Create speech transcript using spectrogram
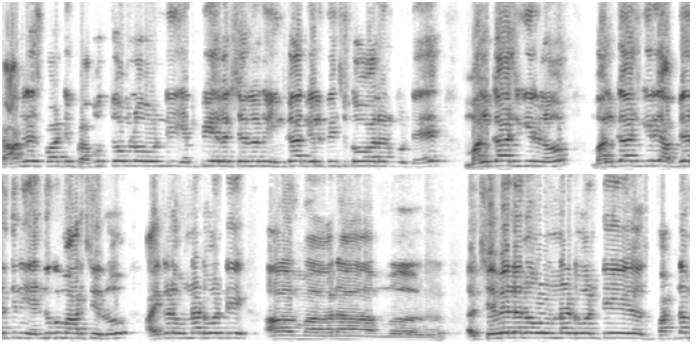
కాంగ్రెస్ పార్టీ ప్రభుత్వంలో ఉండి ఎంపీ ఎలక్షన్లను ఇంకా గెలిపించుకోవాలనుకుంటే మల్కాజ్గిరిలో మల్కాజ్గిరి అభ్యర్థిని ఎందుకు మార్చిర్రు? ఇక్కడ ఉన్నటువంటి మన చెవెలను ఉన్నటువంటి పట్నం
